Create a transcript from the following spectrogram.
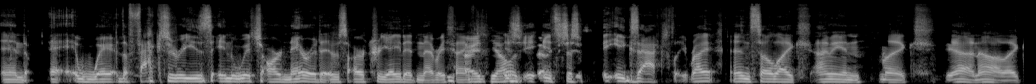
and Eh, where the factories in which our narratives are created and everything. It's, it's just exactly right. And so like I mean like yeah no like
